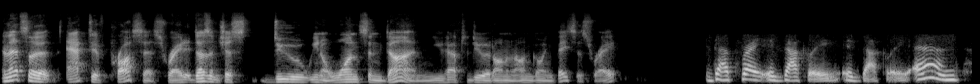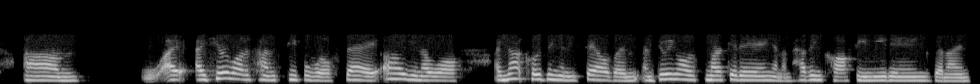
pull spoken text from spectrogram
And that's a active process, right? It doesn't just do you know once and done. You have to do it on an ongoing basis, right? That's right. Exactly. Exactly. And um, I, I hear a lot of times people will say, oh, you know, well, I'm not closing any sales. I'm, I'm doing all this marketing and I'm having coffee meetings and I'm,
